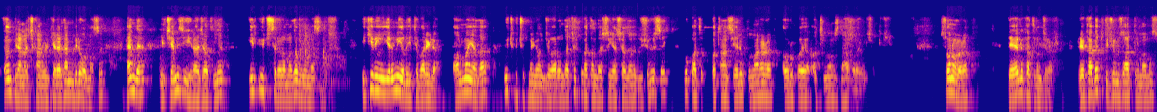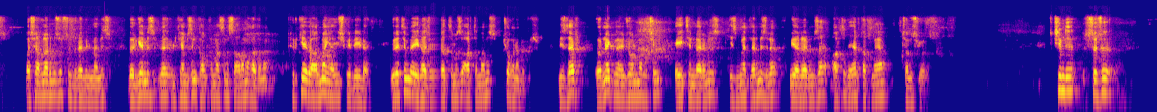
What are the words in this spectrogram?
ön plana çıkan ülkelerden biri olması hem de ilçemiz ihracatında ilk üç sıralamada bulunmasıdır. 2020 yılı itibariyle Almanya'da 3,5 milyon civarında Türk vatandaşı yaşadığını düşünürsek bu potansiyeli kullanarak Avrupa'ya açılmamız daha kolay olacaktır. Son olarak değerli katılımcılar, rekabet gücümüzü arttırmamız, başarılarımızı sürdürebilmemiz, bölgemiz ve ülkemizin kalkınmasını sağlamak adına Türkiye ve Almanya işbirliğiyle üretim ve ihracatımızı artırmamız çok önemlidir. Bizler örnek ve önce olmak için eğitimlerimiz, hizmetlerimiz ile üyelerimize artı değer katmaya çalışıyoruz. Şimdi sözü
